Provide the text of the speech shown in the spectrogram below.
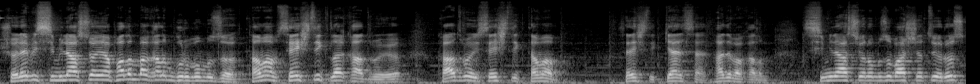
Şöyle bir simülasyon yapalım bakalım grubumuzu. Tamam seçtik la kadroyu. Kadroyu seçtik tamam. Seçtik gel sen hadi bakalım. Simülasyonumuzu başlatıyoruz.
